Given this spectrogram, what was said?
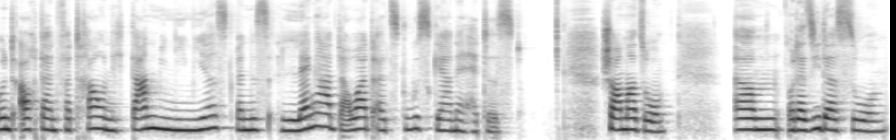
und auch dein Vertrauen nicht dann minimierst, wenn es länger dauert, als du es gerne hättest. Schau mal so ähm, oder sieh das so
